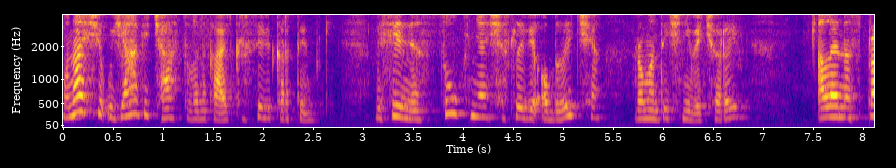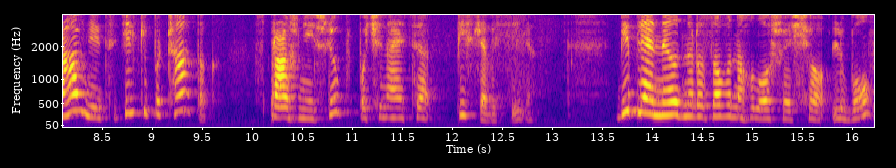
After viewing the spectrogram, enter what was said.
у нашій уяві часто виникають красиві картинки: весільня сукня, щасливі обличчя, романтичні вечори. Але насправді це тільки початок. Справжній шлюб починається після весілля. Біблія неодноразово наголошує, що любов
